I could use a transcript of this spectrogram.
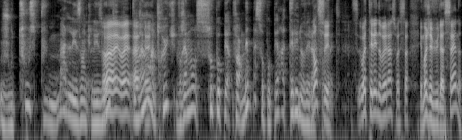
jouent tous plus mal les uns que les autres. ouais ouais. T'as vraiment un truc vraiment soap opéra, enfin même pas soap opéra, telenovela. Non, en fait. Ouais, telenovelas, ouais, ça. Et moi, j'ai vu la scène,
